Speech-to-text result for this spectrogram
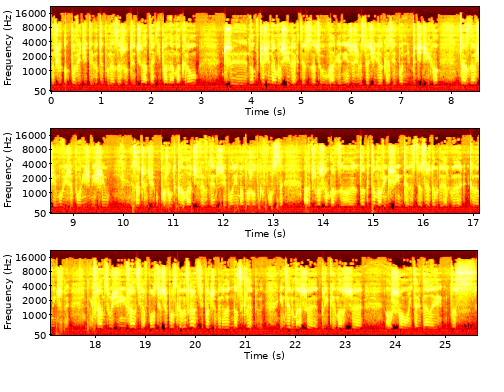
na przykład odpowiedzi tego typu na zarzuty, czy ataki pana Macron, czy no wcześniej nam Chirac też zwracał uwagę, nie? żeśmy stracili okazję być cicho. Teraz nam się mówi, że powinniśmy się zacząć uporządkować wewnętrznie, bo nie ma porządku w Polsce. Ale przepraszam bardzo, to kto ma większy interes? To jest też dobry argument ekonomiczny. Francuzi, Francja w Polsce czy Polska we Francji. Patrzymy nawet na sklepy. Intermarché, Brickmarché, Auchan i tak dalej. To jest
